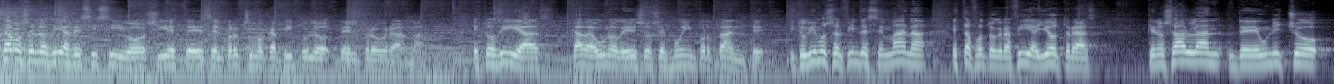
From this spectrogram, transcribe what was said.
Estamos en los días decisivos y este es el próximo capítulo del programa. Estos días, cada uno de ellos es muy importante y tuvimos el fin de semana esta fotografía y otras que nos hablan de un hecho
